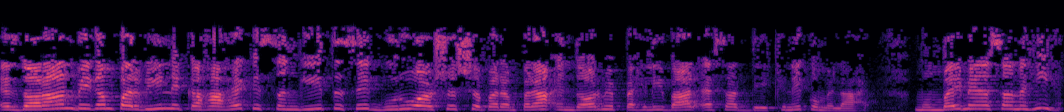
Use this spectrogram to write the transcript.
इस दौरान बेगम परवीन ने कहा है कि संगीत से गुरु और शिष्य परंपरा इंदौर में पहली बार ऐसा देखने को मिला है। मुंबई में ऐसा नहीं है।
